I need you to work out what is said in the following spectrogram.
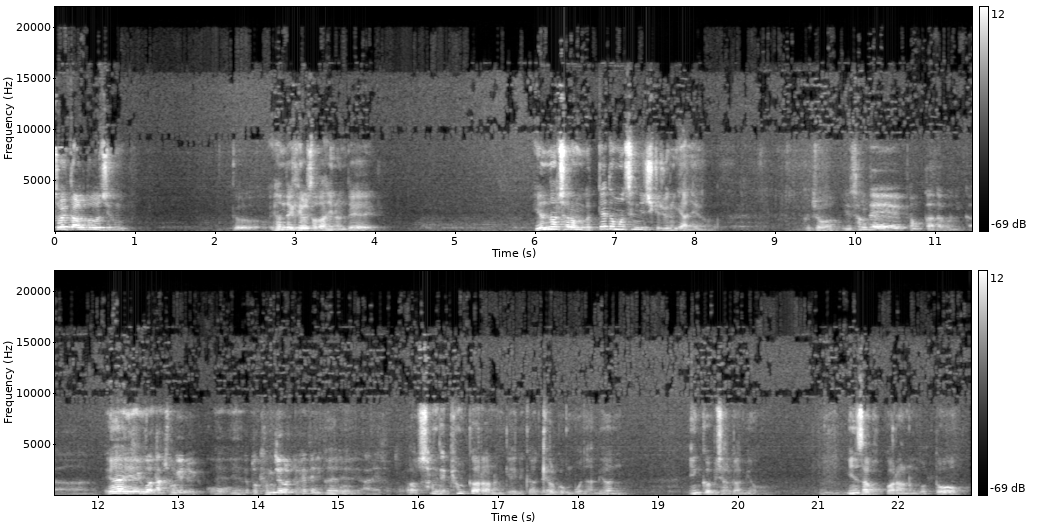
저희 딸도 지금 그 현대 계열사 다니는데 옛날처럼 그 때되면 승진 시켜 주는 게 아니에요. 그렇죠. 이 상대 평가다 보니까 예, 예, 예. 딱 정해져 있고 예, 예. 또 경쟁을 또 해야 되니까 예, 또 예. 안에서 또 어, 상대 평가라는 게 그러니까 결국 뭐냐면 인건비 절감이요. 인사 고과라는 것도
